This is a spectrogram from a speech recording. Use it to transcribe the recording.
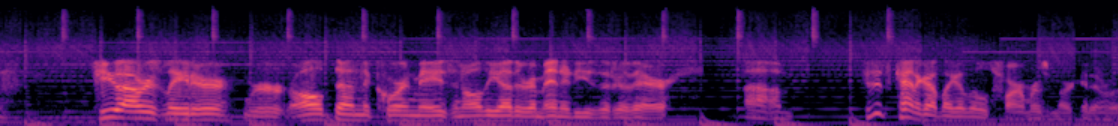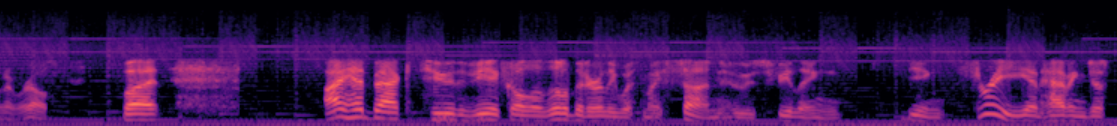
A few hours later, we're all done the corn maze and all the other amenities that are there. Um, because it's kind of got like a little farmer's market and whatever else. But I head back to the vehicle a little bit early with my son, who's feeling being three and having just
